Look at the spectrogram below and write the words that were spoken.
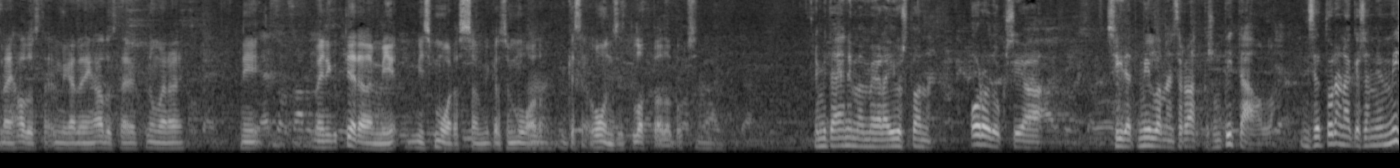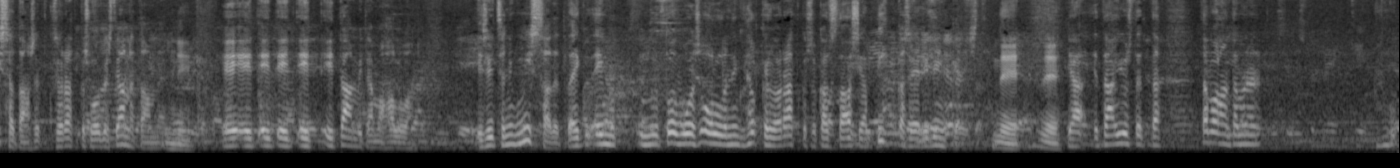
näin hautusta, mikä näihin hautusta numeroihin, niin me ei niin tiedetä, missä muodossa on, mikä se muoto, mikä se on sitten loppujen lopuksi. Ja mitä enemmän meillä just on odotuksia siitä, että millainen se ratkaisun pitää olla, niin se todennäköisemmin missataan se, kun se ratkaisu oikeasti annetaan meille. Niin. Ei, ei, ei, ei, ei, ei tämä mitä mä haluan. Ja sitten sä niin missaat, että ei, ei mutta toi voisi olla niin helkka hyvä ratkaisu, katsotaan asiaa pikkasen eri vinkkelistä. Niin, niin. Ja, ja tämä on just, että tavallaan tämmöinen niin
